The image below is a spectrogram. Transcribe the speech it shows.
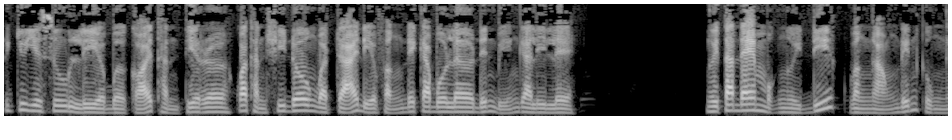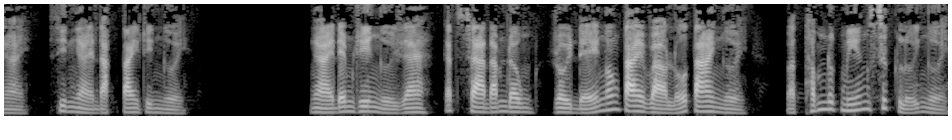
Đức Chúa Giêsu lìa bờ cõi thành Tyre qua thành Sidon và trải địa phận Decapolis đến biển Galilee. Người ta đem một người điếc và ngọng đến cùng Ngài, xin Ngài đặt tay trên người. Ngài đem riêng người ra, cách xa đám đông, rồi để ngón tay vào lỗ tai người và thấm nước miếng sức lưỡi người.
